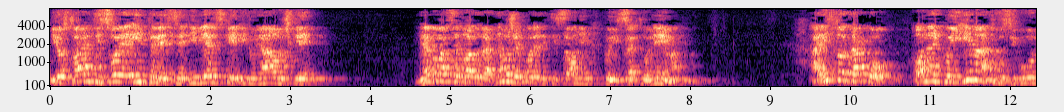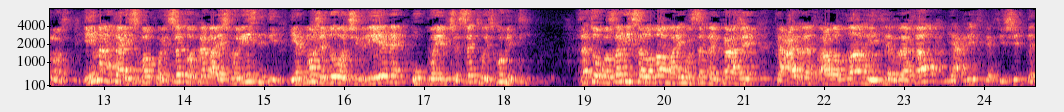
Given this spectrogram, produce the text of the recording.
i ostvariti svoje interese i vjerske i dunjalučke. Njegova se blagodat ne može porediti sa onim koji sve to nema. A isto tako, onaj koji ima tu sigurnost, ima taj spokoj, sve to treba iskoristiti jer može doći vrijeme u kojem će sve to izgubiti. Zato poslanik sallallahu alejhi ve sellem kaže: "Ta'arraf 'ala Allahi fi ar-raha ya'rifka fi shidda."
